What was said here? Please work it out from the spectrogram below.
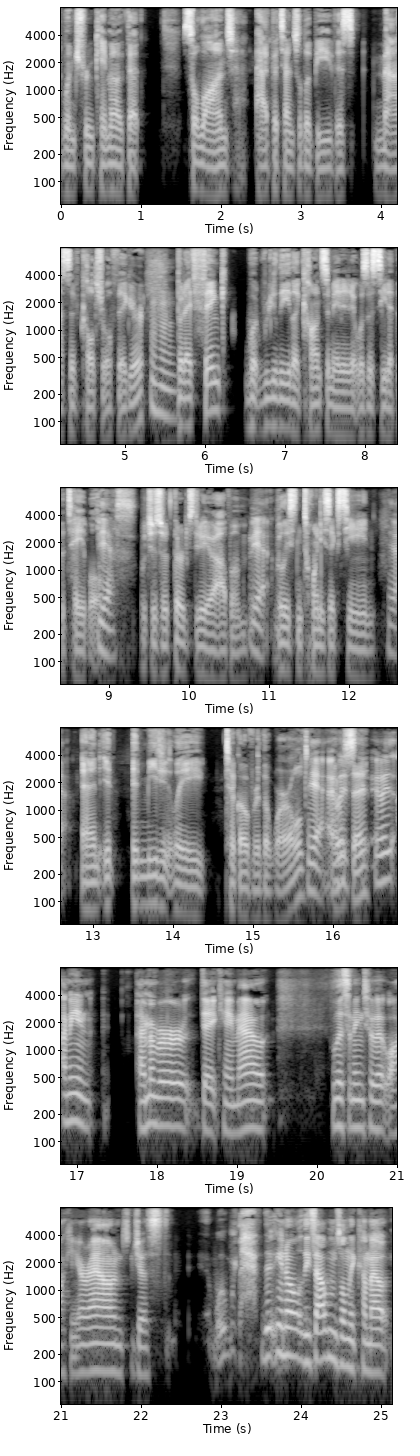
when True came out that Solange had potential to be this massive cultural figure. Mhm. But I think what really like consummated it was a seat at the table, yes which is her third studio album, yeah released in 2016, yeah and it immediately took over the world. Yeah, it I was. It was. I mean, I remember the day it came out, listening to it, walking around, just you know, these albums only come out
